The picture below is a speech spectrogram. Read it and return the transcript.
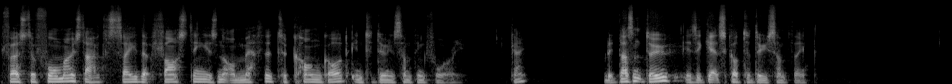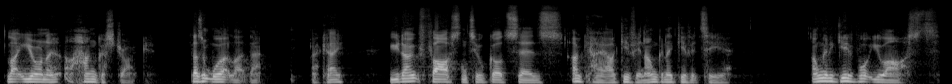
First and foremost, I have to say that fasting is not a method to con God into doing something for you. Okay? What it doesn't do is it gets God to do something. Like you're on a, a hunger strike. Doesn't work like that. Okay? You don't fast until God says, okay, I'll give in. I'm going to give it to you. I'm going to give what you asked.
